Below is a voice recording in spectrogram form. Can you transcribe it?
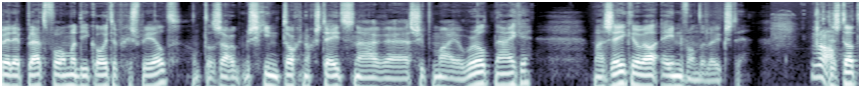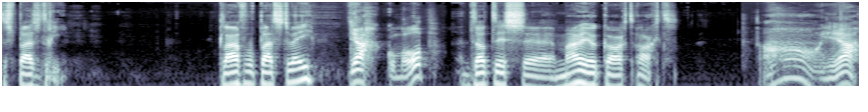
2D-platformer die ik ooit heb gespeeld. Want dan zou ik misschien toch nog steeds naar eh, Super Mario World neigen. Maar zeker wel één van de leukste. Nou, Dus dat is plaats 3. Klaar voor plaats 2? ja, kom maar op. Dat is eh, Mario Kart 8. Oh, ja.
